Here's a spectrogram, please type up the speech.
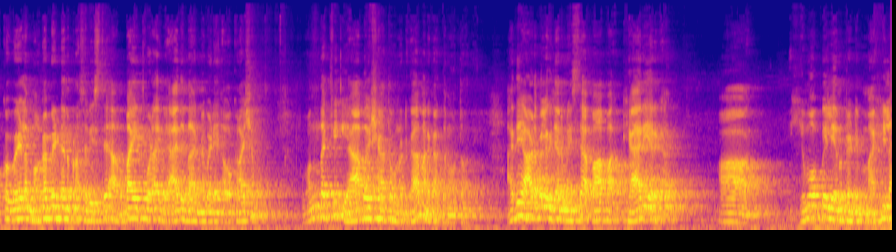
ఒకవేళ మగబిడ్డను ప్రసవిస్తే అబ్బాయికి కూడా వ్యాధి బారిన పడే అవకాశం వందకి యాభై శాతం ఉన్నట్టుగా మనకు అర్థమవుతుంది. అదే ఆడపిల్లకి జన్మనిస్తే ఆ పాప క్యారియర్గా ఆ హిమోపేలి అనేటువంటి మహిళ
